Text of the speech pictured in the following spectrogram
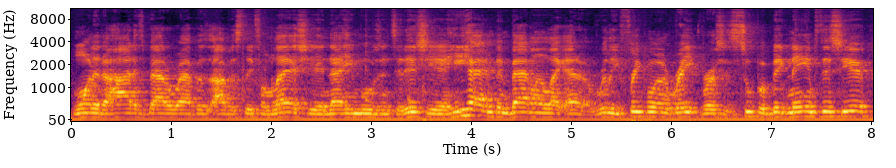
one of the hottest battle rappers obviously from last year now he moves into this year. He hadn't been battling like at a really frequent rate versus super big names this year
